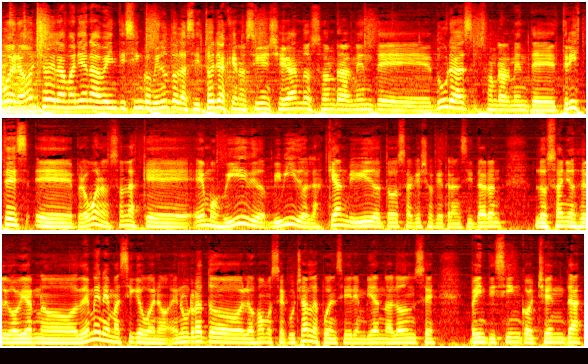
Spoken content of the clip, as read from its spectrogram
Bueno, 8 de la mañana, 25 minutos. Las historias que nos siguen llegando son realmente duras, son realmente tristes, eh, pero bueno, son las que hemos vivido, vivido, las que han vivido todos aquellos que transitaron los años del gobierno de Menem. Así que bueno, en un rato los vamos a escuchar, las pueden seguir enviando al 11 25 80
